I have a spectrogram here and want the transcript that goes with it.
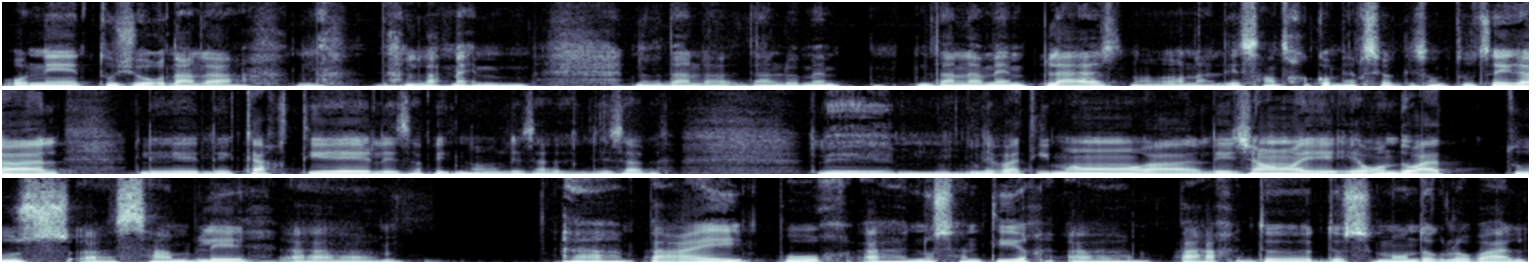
on est toujours dans la, dans la, même, dans le même, dans la même place. Non on a les centres commerciaux qui sont tous égaux, les, les quartiers, les, non les, les, les, bâtiments, euh, les gens, et, on doit tous euh, sembler euh, pareil pour nous sentir part de, de ce monde global.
